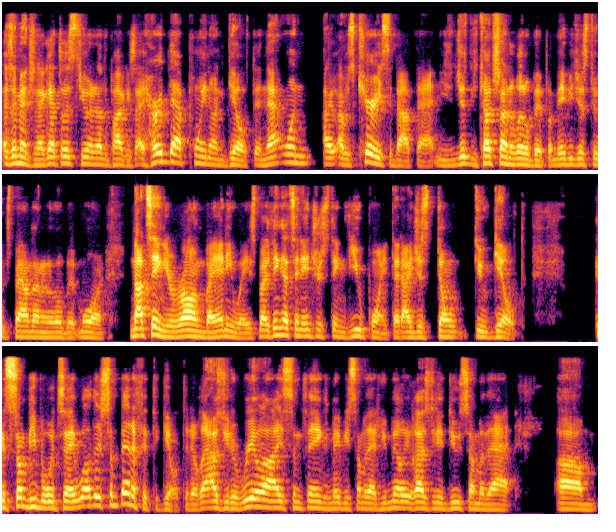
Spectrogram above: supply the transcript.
as i mentioned i got to listen to you on another podcast. I heard that point on guilt and that one i, I was curious about that. And you just you touched on a little bit but maybe just to expound on it a little bit more. Not saying you're wrong by any ways but i think that's an interesting viewpoint that i just don't do guilt. Because some people would say well there's some benefit to guilt. It allows you to realize some things. Maybe some of that humility allows you to do some of that um,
